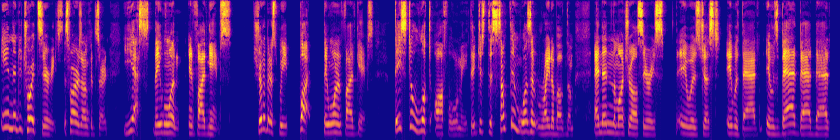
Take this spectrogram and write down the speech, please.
in the Detroit series, as far as I'm concerned. Yes, they won in five games. Should have been a sweep, but they won in five games. They still looked awful to me. They just the, something wasn't right about them. And then the Montreal series, it was just it was bad. It was bad, bad, bad.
